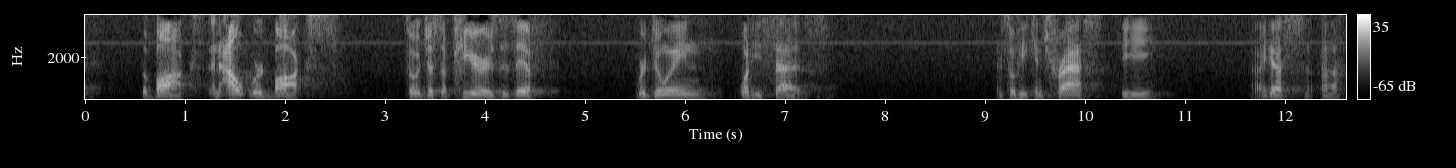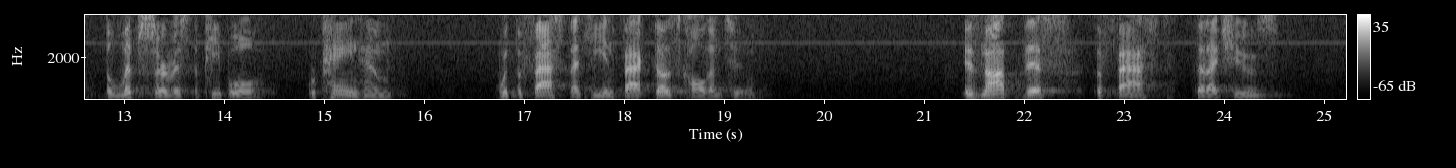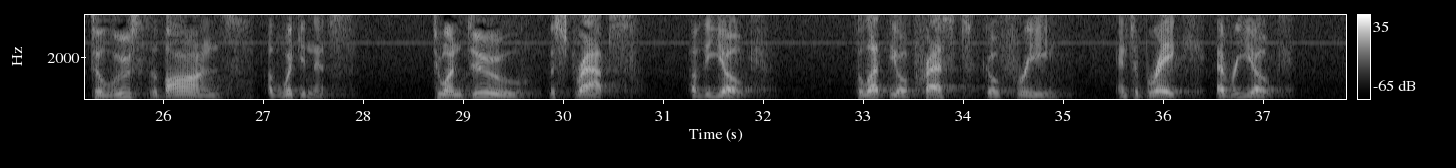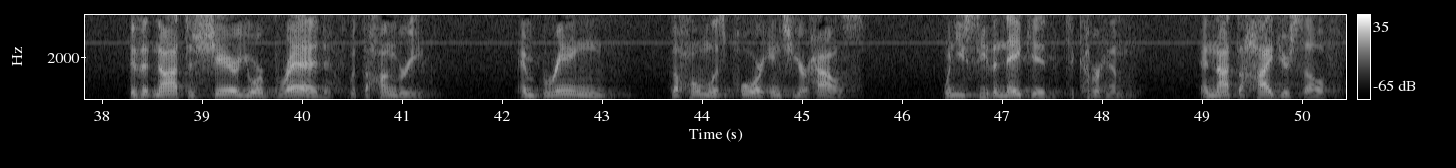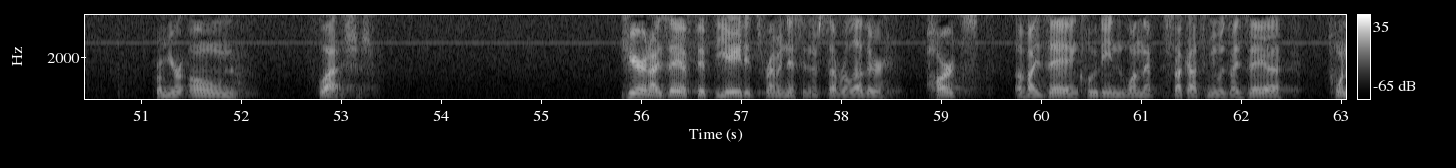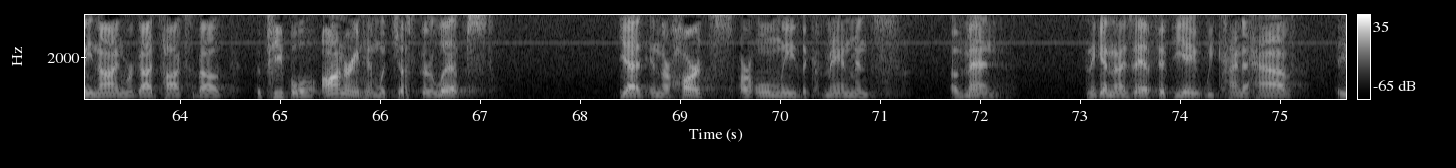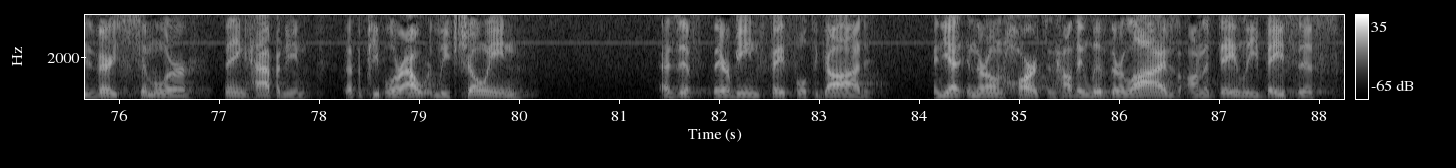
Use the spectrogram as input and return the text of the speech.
the box, an outward box, so it just appears as if we're doing what he says. And so he contrasts the, I guess, uh, the lip service the people were paying him with the fast that he, in fact, does call them to. Is not this the fast that I choose? To loose the bonds of wickedness, to undo the straps of the yoke, to let the oppressed go free, and to break every yoke? Is it not to share your bread with the hungry and bring the homeless poor into your house? When you see the naked, to cover him, and not to hide yourself from your own flesh. Here in Isaiah 58, it's reminiscent of several other parts of Isaiah, including one that stuck out to me was Isaiah 29, where God talks about the people honoring him with just their lips, yet in their hearts are only the commandments of men. And again, in Isaiah 58, we kind of have a very similar thing happening that the people are outwardly showing as if they are being faithful to God, and yet in their own hearts and how they live their lives on a daily basis,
